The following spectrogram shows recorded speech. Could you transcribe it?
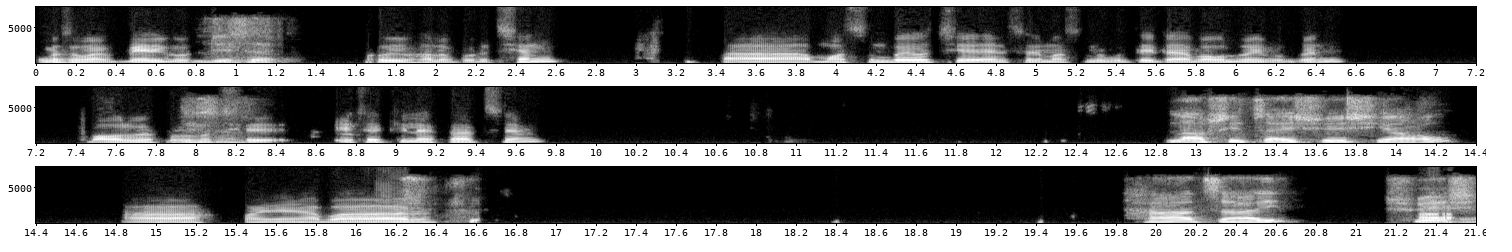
সময় ভেরি গুড জি স্যার খুবই ভালো করেছেন আহ মাসুম ভাই হচ্ছে সরি মাসুম ভাই বলতে এটা বাবুল ভাই বলবেন বাবুল ভাই প্রথম জি, হচ্ছে এটা কি লেখা আছে 老师在学校 আহ হয় নাই আবার 他在学校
